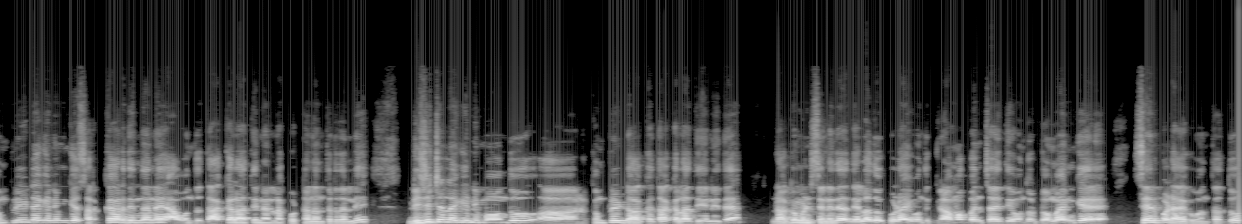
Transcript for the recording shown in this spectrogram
ಕಂಪ್ಲೀಟ್ ಆಗಿ ನಿಮ್ಗೆ ಸರ್ಕಾರದಿಂದನೇ ಆ ಒಂದು ದಾಖಲಾತಿನೆಲ್ಲ ಕೊಟ್ಟ ನಂತರದಲ್ಲಿ ಡಿಜಿಟಲ್ ಆಗಿ ನಿಮ್ಮ ಒಂದು ಕಂಪ್ಲೀಟ್ ದಾಖಲಾತಿ ಏನಿದೆ ಡಾಕ್ಯುಮೆಂಟ್ಸ್ ಏನಿದೆ ಅದೆಲ್ಲದೂ ಕೂಡ ಈ ಒಂದು ಗ್ರಾಮ ಪಂಚಾಯತಿಯ ಒಂದು ಡೊಮೈನ್ಗೆ ಸೇರ್ಪಡೆ ಆಗುವಂತದ್ದು.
